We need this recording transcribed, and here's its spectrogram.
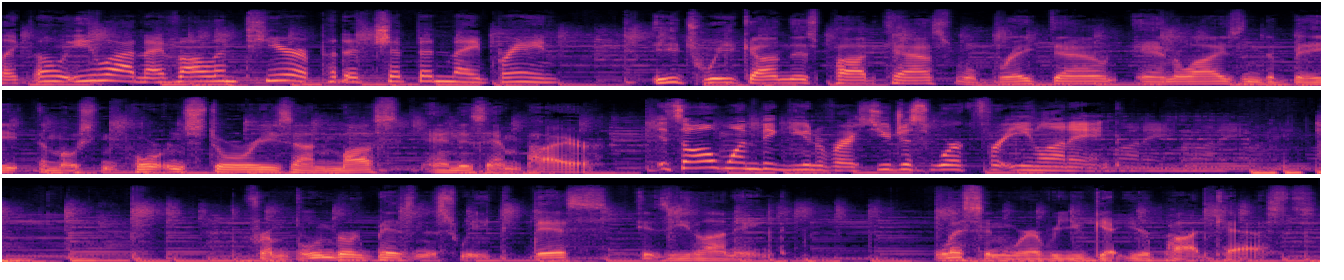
Like, oh, Elon, I volunteer, put a chip in my brain. Each week on this podcast, we'll break down, analyze, and debate the most important stories on Musk and his empire. It's all one big universe. You just work for Elon Inc. From Bloomberg Business Week, this is Elon Inc. Listen wherever you get your podcasts.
